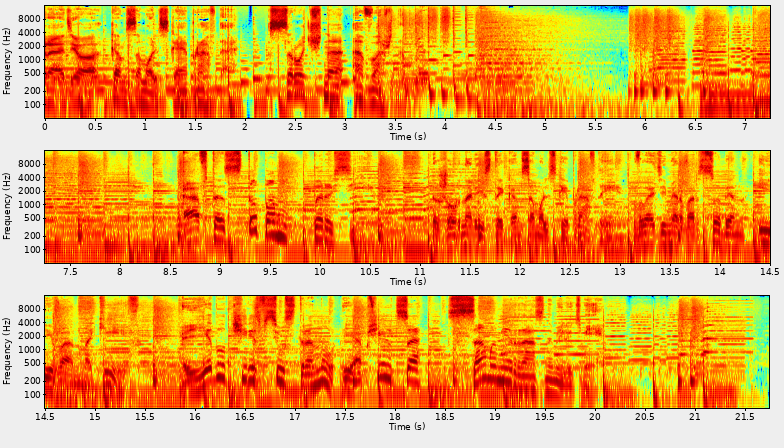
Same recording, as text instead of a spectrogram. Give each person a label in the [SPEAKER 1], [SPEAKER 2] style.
[SPEAKER 1] Радио «Комсомольская правда». Срочно о важном. Автостопом по России. Журналисты «Комсомольской правды» Владимир Варсобин и Иван Макеев едут через всю страну и общаются с самыми разными людьми.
